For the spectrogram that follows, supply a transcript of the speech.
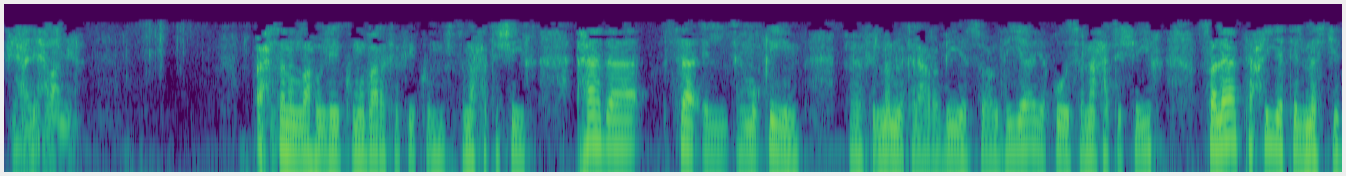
في حال إحرامها. أحسن الله إليكم وبارك فيكم سماحة الشيخ. هذا سائل مقيم في المملكة العربية السعودية يقول سماحة الشيخ صلاة تحية المسجد.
